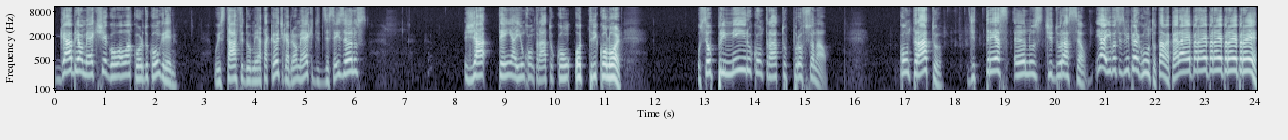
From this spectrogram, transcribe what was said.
Gabriel Mack chegou a um acordo com o Grêmio. O staff do meio atacante, Gabriel Mack, de 16 anos, já tem aí um contrato com o Tricolor o seu primeiro contrato profissional. Contrato de três anos de duração. E aí vocês me perguntam, tá, mas pera aí, pera aí, pera aí, pera aí, pera aí.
